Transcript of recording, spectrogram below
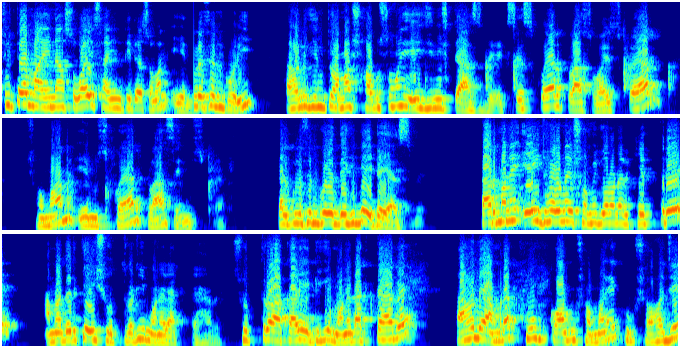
theta minus Y sine theta সমান ক্যালকুলেশন করি, তাহলে কিন্তু আমার সবসময় এই জিনিসটা আসবে X square plus Y square সমান M square plus M square calculation করে দেখবে, এটাই আসবে। তার মানে এই ধরনের সমীকরণের ক্ষেত্রে আমাদেরকে এই সূত্রটি মনে রাখতে হবে। সূত্র আকারে এটিকে মনে রাখতে হবে, তাহলে আমরা খুব কম সময়ে খুব সহজে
